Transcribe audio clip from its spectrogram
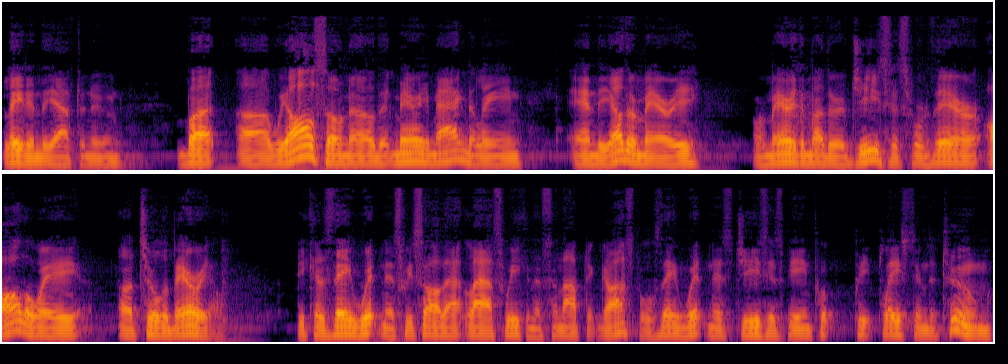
late in the afternoon, but uh, we also know that Mary Magdalene and the other Mary or Mary, the mother of Jesus, were there all the way uh, till the burial because they witnessed, we saw that last week in the Synoptic Gospels, they witnessed Jesus being put, placed in the tomb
